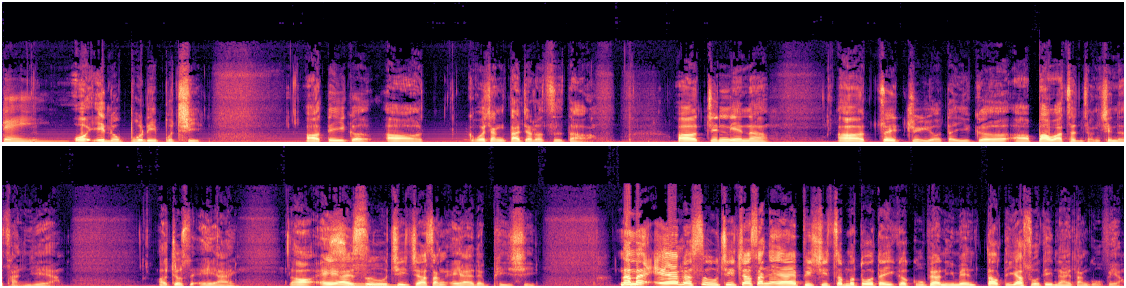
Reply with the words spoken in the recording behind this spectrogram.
对，我一路不离不弃。啊，第一个啊，我想大家都知道，啊，今年呢，啊，最具有的一个啊爆发成长性的产业啊，啊，就是 AI，然后，AI 是伺服器加上 AI 的 PC。那么 AI 的伺服器加上 AI PC 这么多的一个股票里面，到底要锁定哪一档股票？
